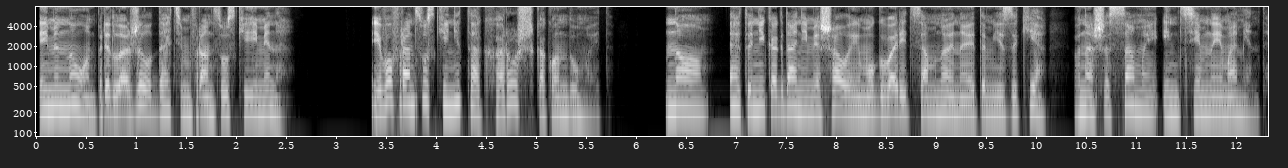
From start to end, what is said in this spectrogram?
Именно он предложил дать им французские имена. Его французский не так хорош, как он думает. Но это никогда не мешало ему говорить со мной на этом языке, в наши самые интимные моменты.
